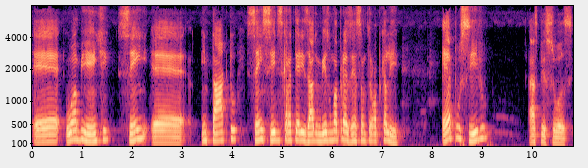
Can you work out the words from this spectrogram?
é, o ambiente sem é, intacto, sem ser descaracterizado mesmo a presença antrópica ali. É possível as pessoas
